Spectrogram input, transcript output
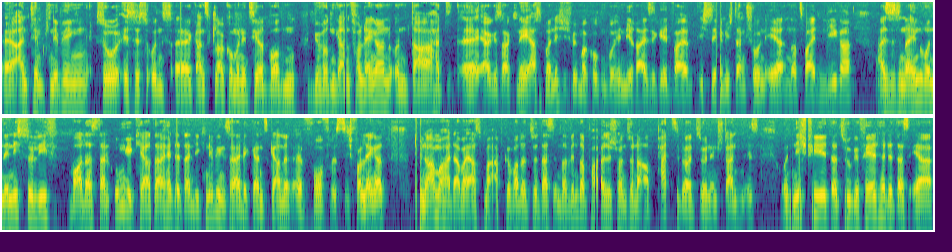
äh, an Tim Knipping, so ist es uns äh, ganz klar kommuniziert worden, wir würden gern verlängern. Und da hat er gesagt, nee, erstmal nicht, ich will mal gucken, wohin die Reise geht, weil ich sehe mich dann schon eher in der zweiten Liga. Als es in der Hinrunde nicht so lief, war das dann umgekehrt. Da hätte dann die Knipping-Seite ganz gerne vorfristig verlängert. Dynamo hat aber erstmal abgewartet, sodass in der Winterpause schon so eine Art Pattsituation entstanden ist und nicht viel dazu gefehlt hätte, dass er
